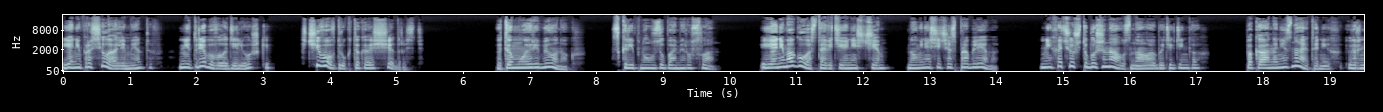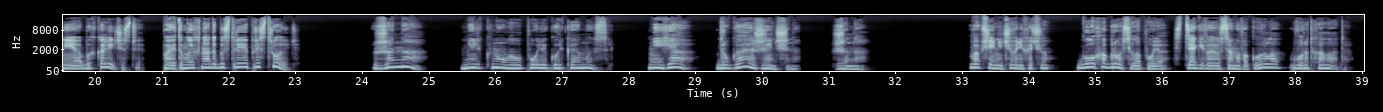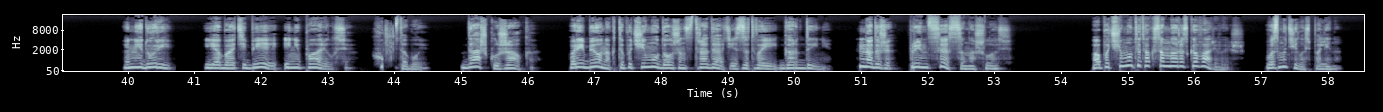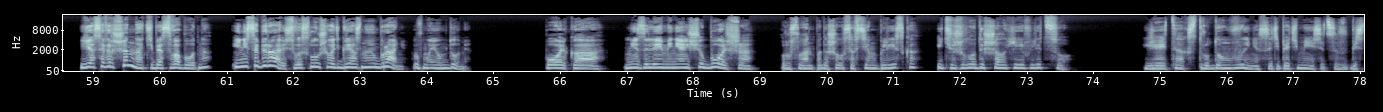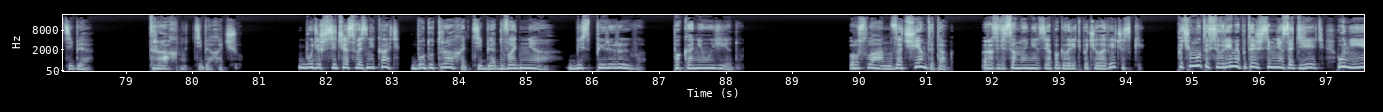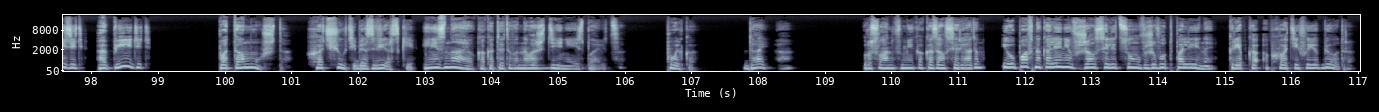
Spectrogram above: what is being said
Я не просила алиментов, не требовала дележки. С чего вдруг такая щедрость? Это мой ребенок, скрипнул зубами Руслан. Я не могу оставить ее ни с чем, но у меня сейчас проблемы. Не хочу, чтобы жена узнала об этих деньгах. Пока она не знает о них, вернее, об их количестве. Поэтому их надо быстрее пристроить. Жена. Мелькнула у Поли горькая мысль. Не я, другая женщина, жена. Вообще ничего не хочу. Глухо бросила Поля, стягивая у самого горла ворот халата. Не дури. Я бы о тебе и не парился. Хуй с тобой. Дашку жалко. Ребенок-то почему должен страдать из-за твоей гордыни? Надо же, принцесса нашлась. А почему ты так со мной разговариваешь? возмутилась Полина. Я совершенно от тебя свободна и не собираюсь выслушивать грязную брань в моем доме. Полька, не зли меня еще больше. Руслан подошел совсем близко и тяжело дышал ей в лицо. Я и так с трудом вынес эти пять месяцев без тебя. Трахнуть тебя хочу. Будешь сейчас возникать, буду трахать тебя два дня, без перерыва, пока не уеду. Руслан, зачем ты так? Разве со мной нельзя поговорить по-человечески? Почему ты все время пытаешься меня задеть, унизить, обидеть? Потому что Хочу тебя зверски и не знаю, как от этого наваждения избавиться. Полька, дай, а? Руслан вмиг оказался рядом и, упав на колени, вжался лицом в живот Полины, крепко обхватив ее бедра.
